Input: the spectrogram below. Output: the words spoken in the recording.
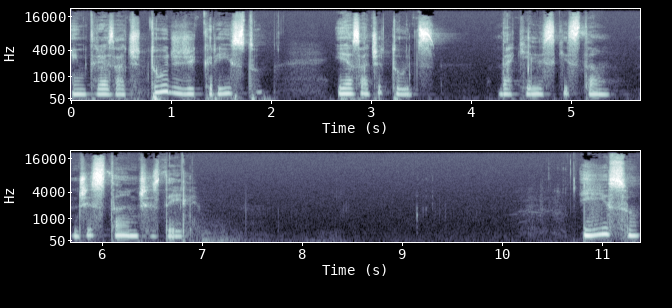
entre as atitudes de Cristo e as atitudes daqueles que estão distantes dele. E isso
